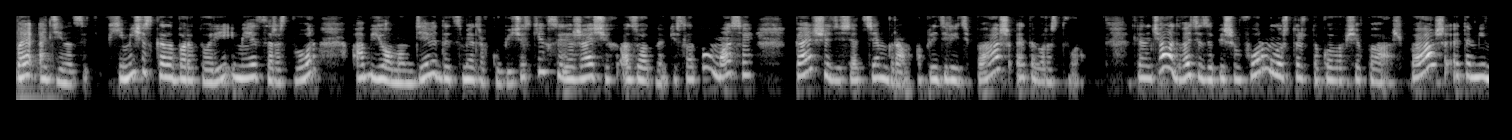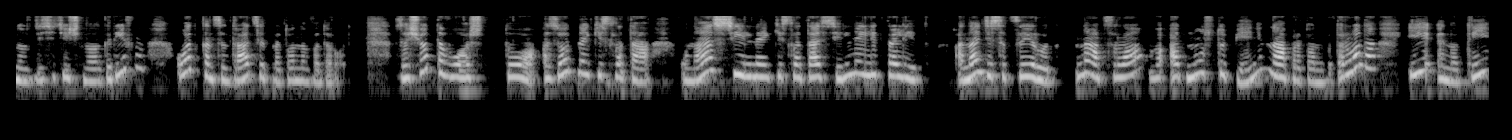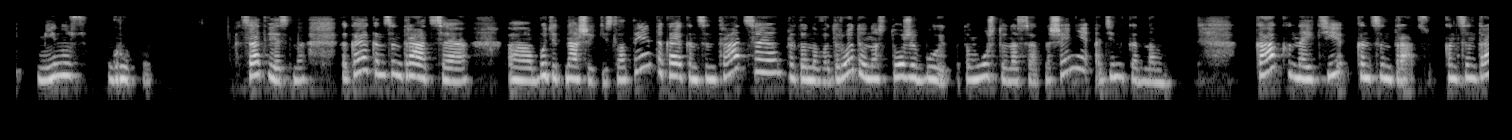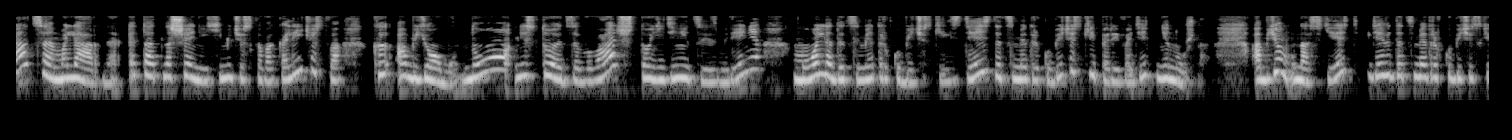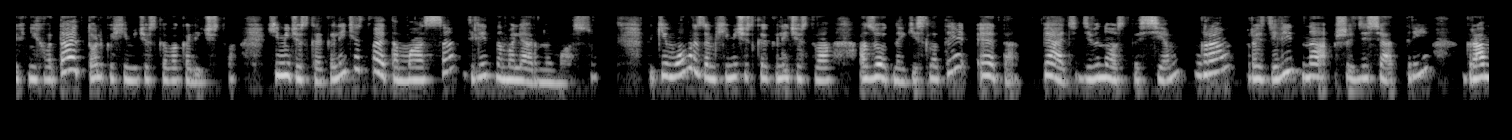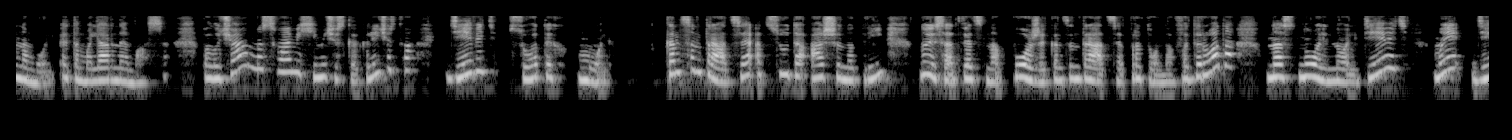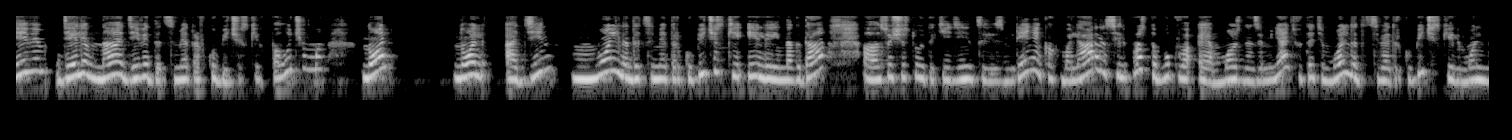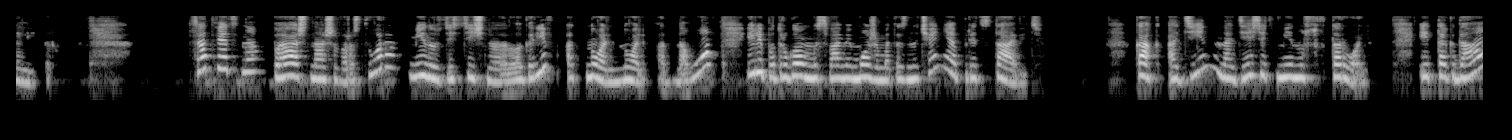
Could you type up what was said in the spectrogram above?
11. В химической лаборатории имеется раствор объемом 9 дециметров кубических, содержащих азотную кислоту массой 5,67 грамм. Определите pH этого раствора. Для начала давайте запишем формулу, что же такое вообще pH. pH – это минус десятичный логарифм от концентрации протонов водорода. За счет того, что азотная кислота у нас сильная кислота, сильный электролит, она диссоциирует нацело в одну ступень на протон водорода и NO3 минус группу. Соответственно, какая концентрация э, будет нашей кислоты, такая концентрация протонов водорода у нас тоже будет, потому что у нас соотношение один к одному. Как найти концентрацию? Концентрация малярная – это отношение химического количества к объему, но не стоит забывать, что единица измерения – моль на дециметр кубический. Здесь дециметры кубические переводить не нужно. Объем у нас есть 9 дециметров кубических, не хватает только химического количества. Химическое количество – это масса делить на малярную массу. Таким образом, химическое количество азотной кислоты – это 5,97 грамм разделить на 63 грамм на моль. Это малярная масса. Получаем мы с вами химическое количество 9 сотых моль. Концентрация отсюда HNO3, ну и, соответственно, позже концентрация протонов водорода у нас 0,09, мы делим, делим на 9 дециметров кубических. Получим мы 0 0,1 моль на дециметр кубический или иногда а, существуют такие единицы измерения, как малярность или просто буква М. Можно заменять вот эти моль на дециметр кубический или моль на литр. Соответственно, pH нашего раствора минус десятичный логарифм от 0,01, или по-другому мы с вами можем это значение представить как 1 на 10 минус 2. И тогда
